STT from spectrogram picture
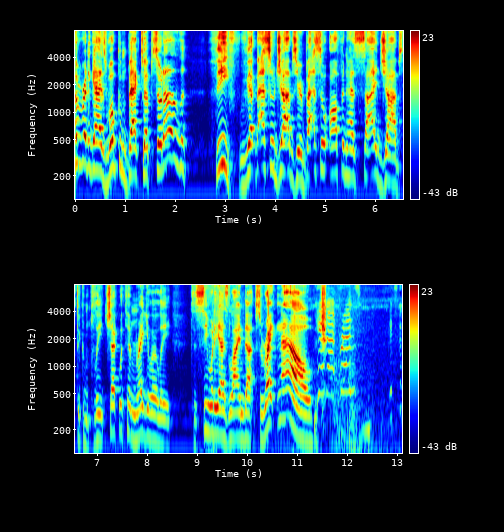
Alrighty guys, welcome back to episode of Thief. We've got Basso jobs here. Basso often has side jobs to complete. Check with him regularly to see what he has lined up. So right now, Hear that, friends? It's the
